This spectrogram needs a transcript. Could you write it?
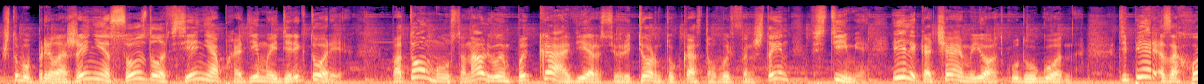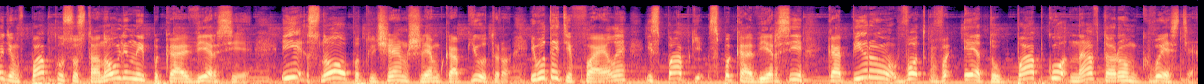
чтобы приложение создало все необходимые директории. Потом мы устанавливаем ПК-версию Return to Castle Wolfenstein в Steam или качаем ее откуда угодно. Теперь заходим в папку с установленной ПК-версией и снова подключаем шлем к компьютеру. И вот эти файлы из папки с ПК-версии копируем вот в эту папку на втором квесте.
